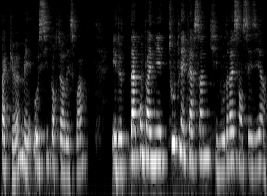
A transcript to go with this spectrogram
pas que, mais aussi porteur d'espoir, et d'accompagner toutes les personnes qui voudraient s'en saisir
